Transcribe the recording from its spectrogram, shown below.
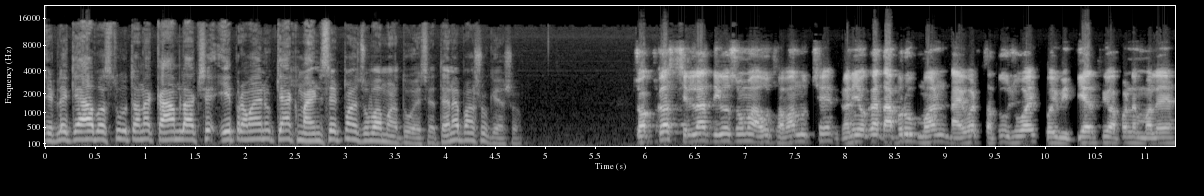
એટલે કે આ વસ્તુ તને કામ લાગશે. એ પ્રમાણેનું ક્યાંક માઇન્ડસેટ પણ જોવા મળતું હોય છે. તેને પણ શું કહેશો? ચોક્કસ, છેલ્લા દિવસોમાં આવું થવાનું છે. ઘણી વખત આપણું મન ડાયવર્ટ થતું જ હોય. કોઈ વિદ્યાર્થીઓ આપણને મળે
